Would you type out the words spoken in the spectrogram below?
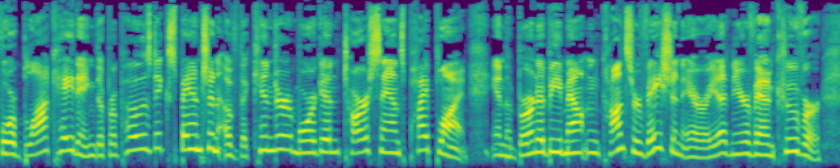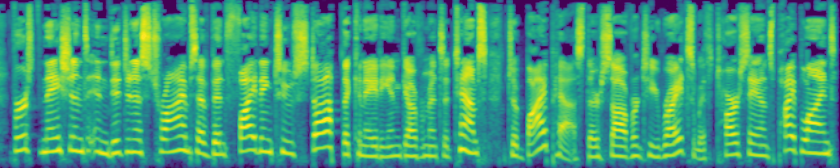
for blockading the proposed expansion of the Kinder Morgan tar sands pipeline in the Burnaby Mountain Conservation Area near Vancouver. First Nations indigenous tribes have been fighting to stop the Canadian government's attempts to bypass their sovereignty rights with tar sands pipelines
